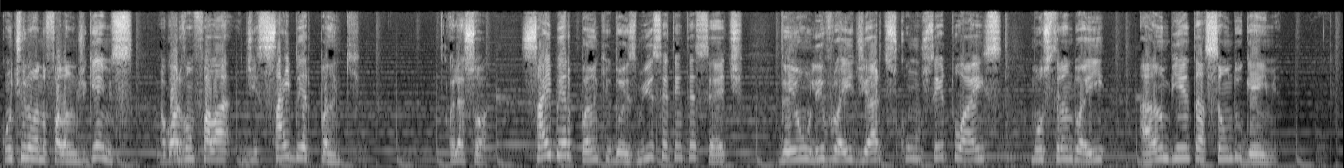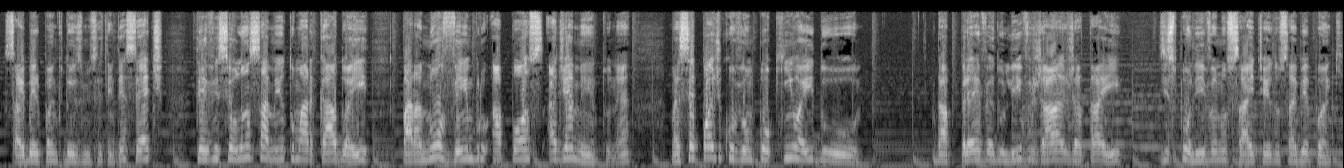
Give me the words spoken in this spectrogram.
Continuando falando de games, agora vamos falar de Cyberpunk. Olha só, Cyberpunk 2077 ganhou um livro aí de artes conceituais mostrando aí a ambientação do game. Cyberpunk 2077 teve seu lançamento marcado aí para novembro após adiamento, né? Mas você pode ver um pouquinho aí do da prévia do livro já já tá aí disponível no site aí do Cyberpunk.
